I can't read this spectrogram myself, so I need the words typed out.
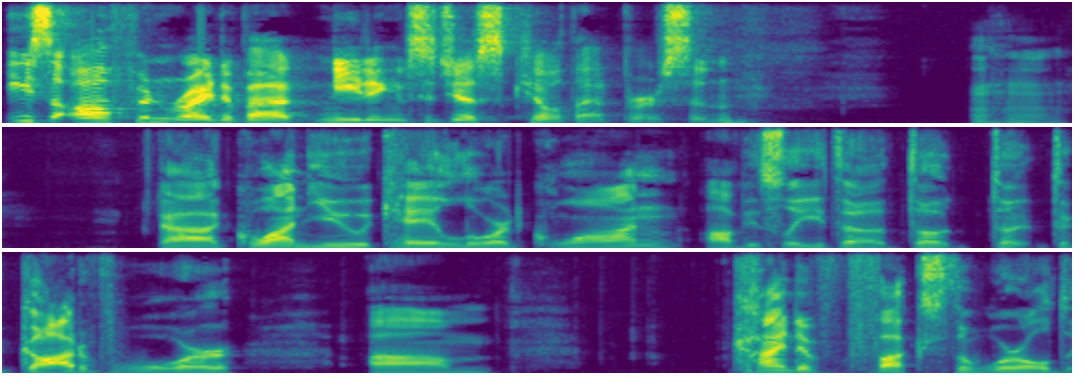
he's often right about needing to just kill that person. Mm-hmm. Uh, Guan Yu, aka Lord Guan, obviously the, the, the, the god of war, um, kind of fucks the world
